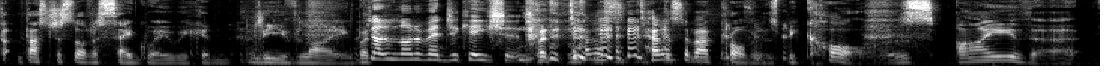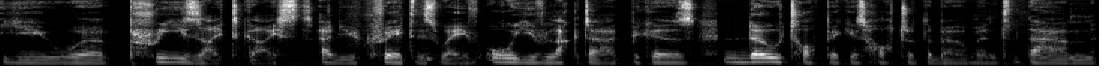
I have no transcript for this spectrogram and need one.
th- that's just not a segue we can leave lying. But Done a lot of education. but tell us tell us about provenance because either you were pre-zeitgeist and you created this wave, or you've lucked out because no topic is hotter at the moment than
